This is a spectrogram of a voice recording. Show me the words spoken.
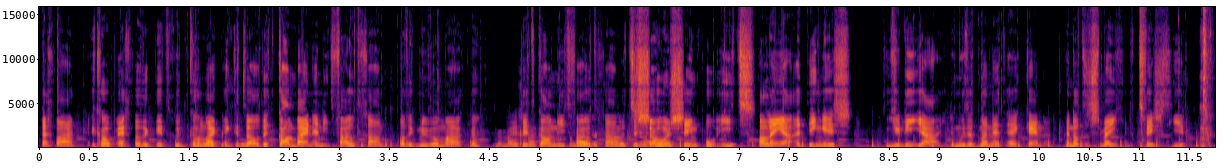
Echt waar. Ik hoop echt dat ik dit goed kan, maar ik denk het wel. Dit kan bijna niet fout gaan, wat ik nu wil maken. Dit kan niet fout gaan. het is zo'n simpel iets. Alleen ja, het ding is, jullie, ja, jullie moeten het maar net herkennen. En dat is een beetje de twist hier.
